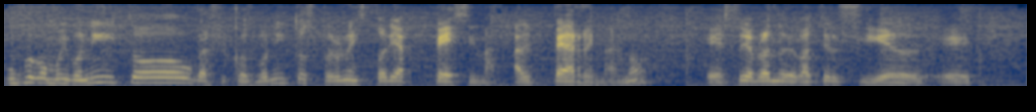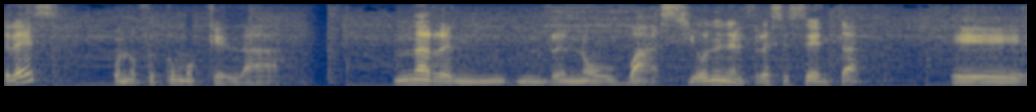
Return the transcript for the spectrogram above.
Un juego muy bonito, gráficos bonitos, pero una historia pésima, al pérrima, ¿no? Eh, estoy hablando de Battlefield 3, eh, cuando fue como que la una renovación en el 360. Eh,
